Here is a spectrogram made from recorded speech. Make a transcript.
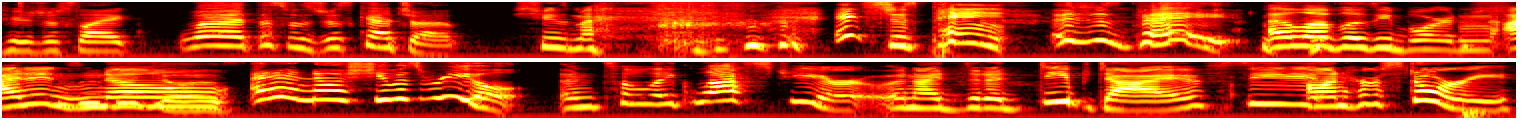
who's just like, what? This was just ketchup. She's my. it's just paint. It's just paint. I love Lizzie Borden. I didn't know. I didn't know she was real until like last year when I did a deep dive See, on her story.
